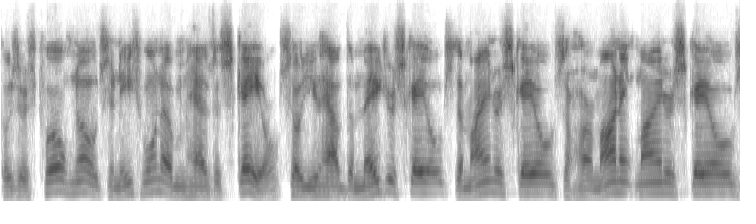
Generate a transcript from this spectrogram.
because there's 12 notes and each one of them has a scale. So you have the major scales, the minor scales, the harmonic minor scales,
